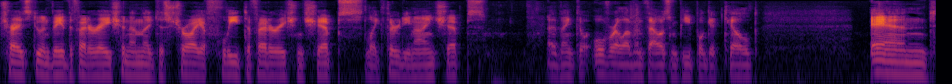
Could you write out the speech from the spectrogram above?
tries to invade the Federation and they destroy a fleet of Federation ships, like 39 ships. I think over 11,000 people get killed. And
